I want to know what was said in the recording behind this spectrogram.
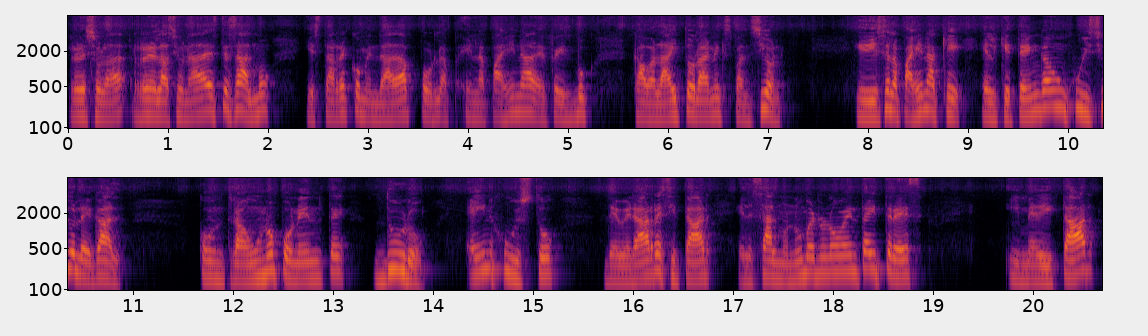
relacionada a este Salmo y está recomendada por la, en la página de Facebook Kabbalah y Torah en Expansión. Y dice la página que el que tenga un juicio legal contra un oponente duro e injusto deberá recitar el Salmo número 93 y meditar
